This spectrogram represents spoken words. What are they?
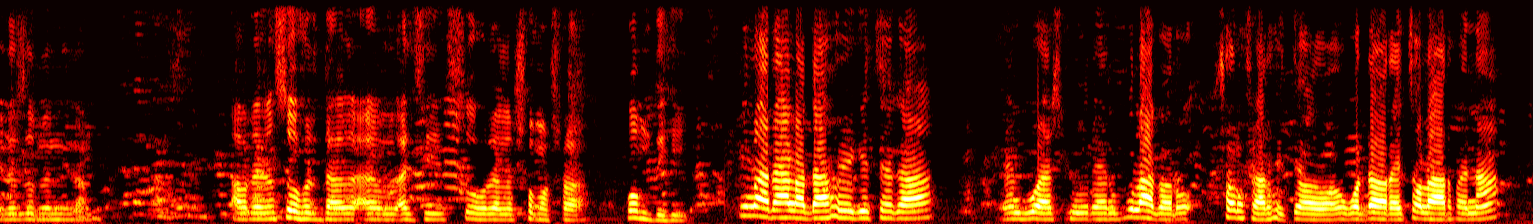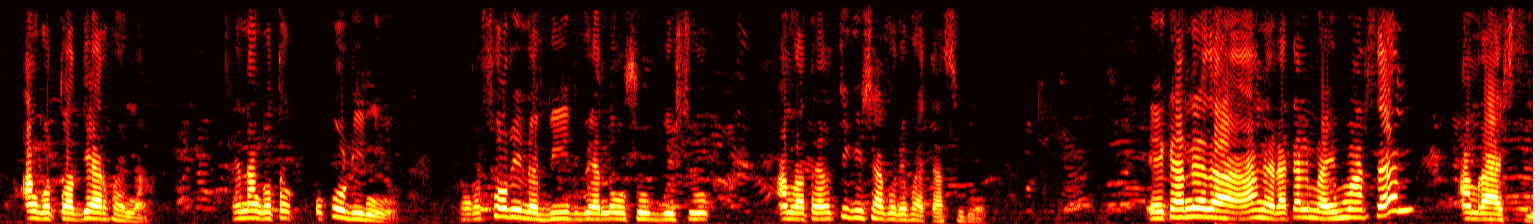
এটার জন্য নিলাম। আবার এখন শহর আছি শহর এলাকার সমস্যা কম দেখি। পোলার আলাদা হয়ে গেছে গা। বয়স এখন পোলা ঘর, সংসার হইতে ডরে চলার হয় না আঙ্গ তো দেওয়ার হয় না। এখন আঙ্গ তো করিনি শরীরে বীর বেন অসুখ বিসুখ, আমরা তো চিকিৎসা করে পাইতাছি না। এখানে আনেরা কাল মাই মারছেন, আমরা আসছি।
